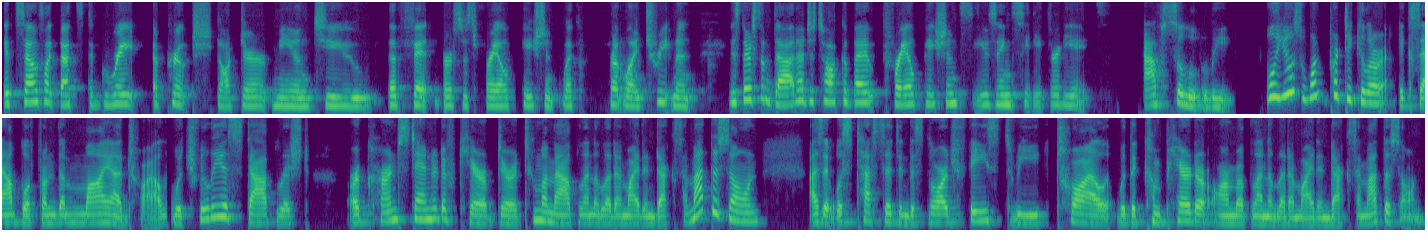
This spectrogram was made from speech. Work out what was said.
It sounds like that's a great approach, Dr. Meehan, to the fit versus frail patient with frontline treatment. Is there some data to talk about frail patients using CD38s? Absolutely. We'll use one particular example from the MAIA trial, which really established our current standard of care of daratumumab, lenalidomide, and dexamethasone as it was tested in this large phase three trial with the comparator arm of lenalidomide and dexamethasone.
